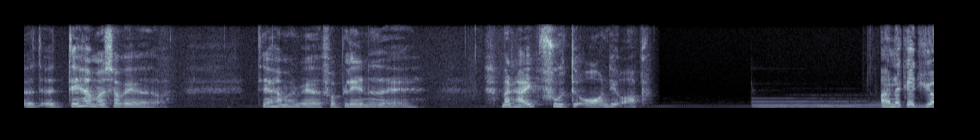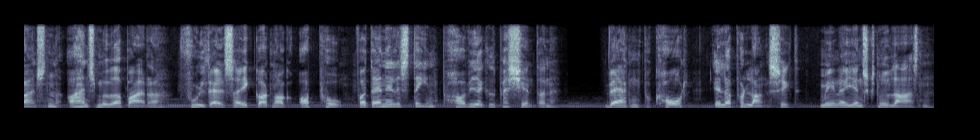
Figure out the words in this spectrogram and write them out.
Og det har man så været, det har man været forblændet af. Man har ikke fulgt det ordentligt op. Anna-Gret Jørgensen og hans medarbejdere fulgte altså ikke godt nok op på, hvordan LSD'en påvirkede patienterne, hverken på kort eller på lang sigt, mener Jens Knud Larsen.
